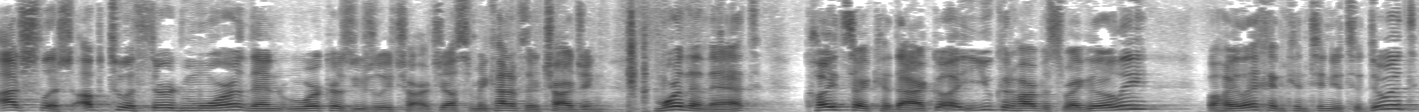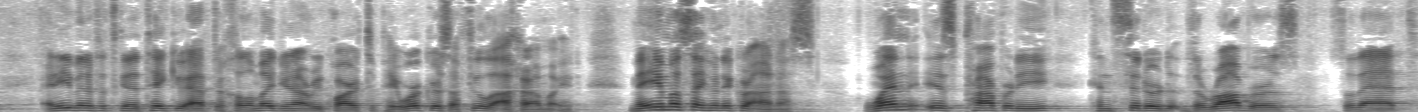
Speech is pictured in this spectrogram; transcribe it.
Ashlish, up to a third more than workers usually charge. Yasser Mekan, if they're charging more than that, Koitzer Kedarka, you could harvest regularly, and continue to do it, and even if it's going to take you after Chalamid, you're not required to pay workers. Afil Achar Anas. When is property considered the robbers so that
